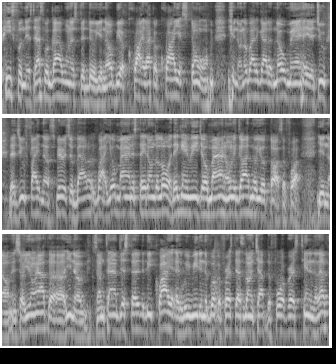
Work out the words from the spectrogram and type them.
peacefulness. That's what God wants us to do. You know, be a quiet, like a quiet storm. You know, nobody got to know, man. Hey, that you that you fighting a spiritual battle. Why? Your mind is stayed on the Lord. They can't read your mind. Only God know your thoughts so far. You know, and so you don't have to. Uh, you know, sometimes just study to be quiet, as we read in the book of First Thessalonians chapter four, verse verse 10 and 11,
